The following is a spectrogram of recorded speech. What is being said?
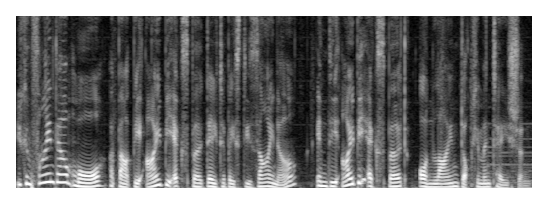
You can find out more about the IB Expert Database Designer in the IB Expert online documentation.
